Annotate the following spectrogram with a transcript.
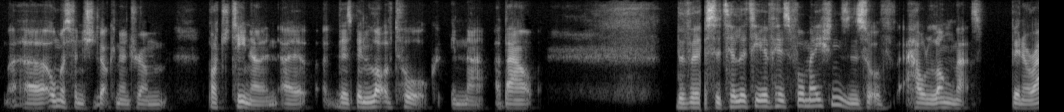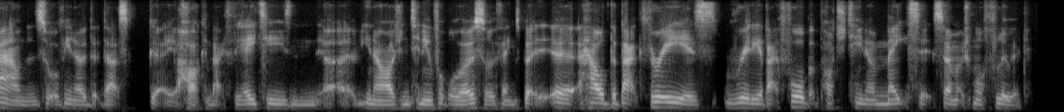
uh, almost finished a documentary on Pochettino, and uh, there's been a lot of talk in that about the versatility of his formations and sort of how long that's been around, and sort of you know that that's uh, harking back to the 80s and uh, you know Argentinian football, those sort of things. But uh, how the back three is really a back four, but Pochettino makes it so much more fluid.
